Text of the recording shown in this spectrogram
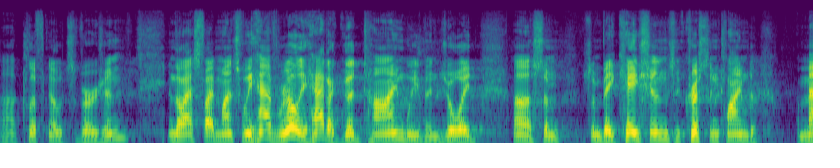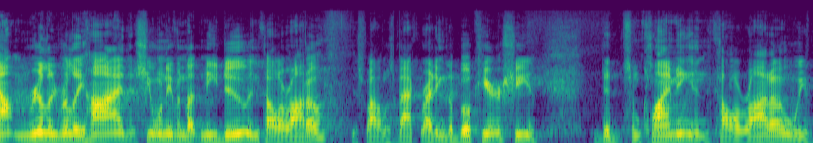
uh, cliff notes version. In the last five months we have really had a good time. We've enjoyed uh, some some vacations. Kristen climbed a mountain really really high that she won't even let me do in colorado. Just while i was back writing the book here she did some climbing in Colorado. We've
